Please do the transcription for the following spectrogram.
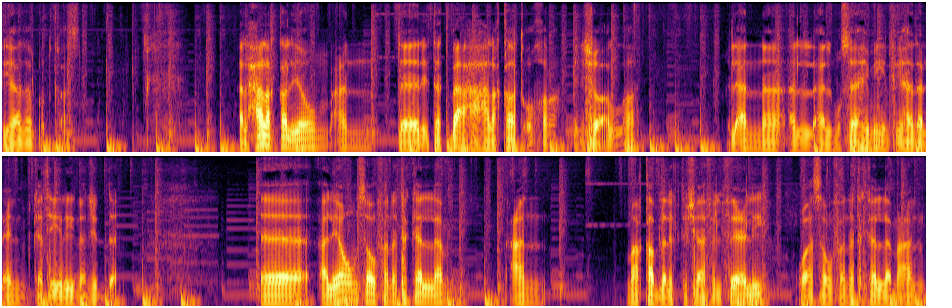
في هذا البودكاست. الحلقة اليوم عن تتبعها حلقات أخرى إن شاء الله لأن المساهمين في هذا العلم كثيرين جدا. آه، اليوم سوف نتكلم عن ما قبل الاكتشاف الفعلي وسوف نتكلم عن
